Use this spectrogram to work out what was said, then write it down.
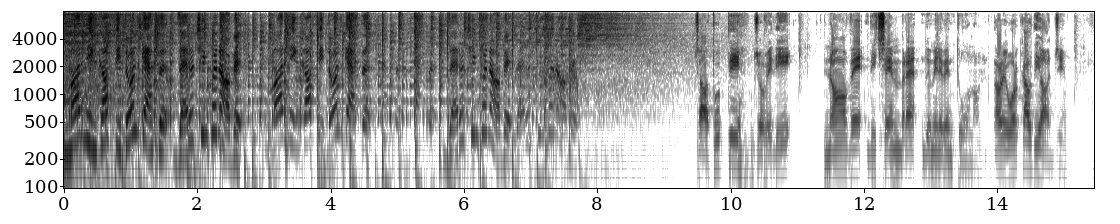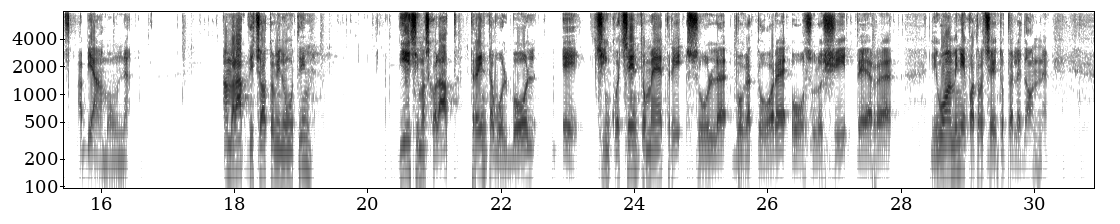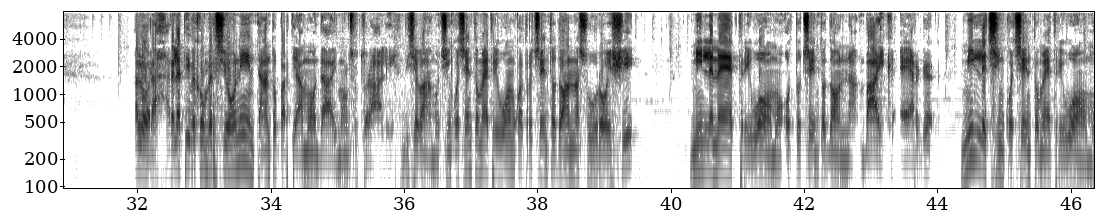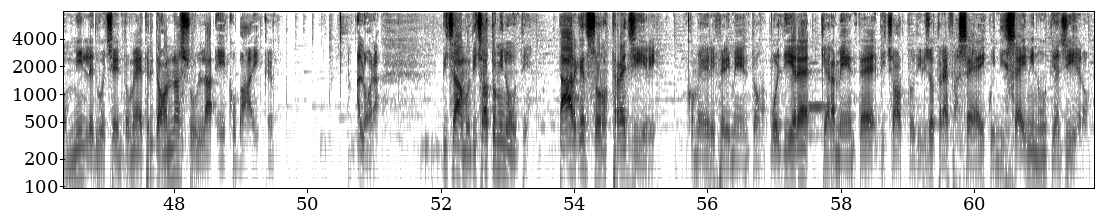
Morning Coffee Talkcast 059 Morning Coffee Talkcast 059 059 Ciao a tutti, giovedì 9 dicembre 2021. Allora, il workout di oggi. Abbiamo un AMRAP 18 minuti, 10 muscle up, 30 wall ball e 500 metri sul vogatore o sullo sci per gli uomini e 400 per le donne. Allora, relative conversioni, intanto partiamo dai monostrutturali. Dicevamo 500 metri uomo, 400 donna su row e sci, 1000 metri uomo, 800 donna bike erg, 1500 metri uomo, 1200 metri donna sulla eco bike. Allora, diciamo 18 minuti, target sono 3 giri, come riferimento. Vuol dire chiaramente 18 diviso 3 fa 6, quindi 6 minuti a giro.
